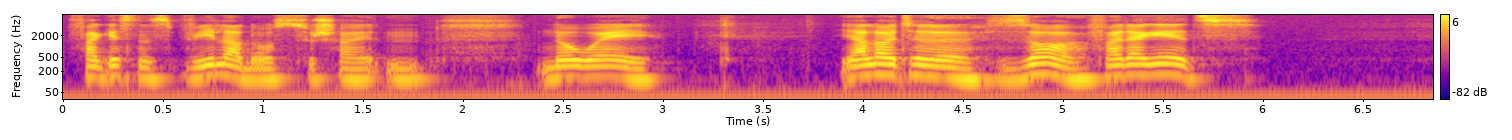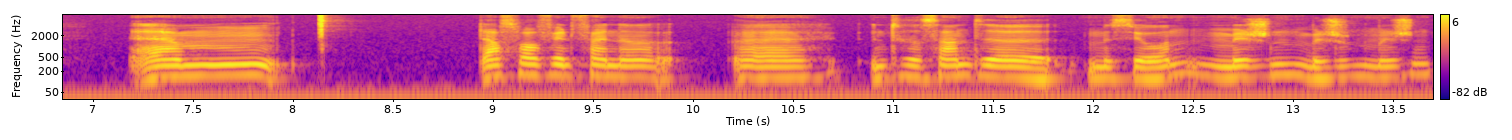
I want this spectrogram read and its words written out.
vergessen, das WLAN auszuschalten. No way. Ja, Leute. So, weiter geht's. Ähm. Das war auf jeden Fall eine äh, interessante Mission. Mission, Mission, Mission.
